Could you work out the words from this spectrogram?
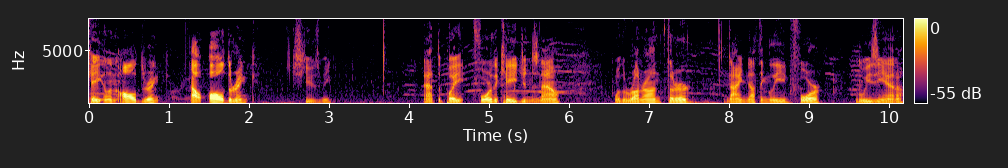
Caitlin Alderink, Alderink, excuse me, at the plate for the Cajuns now, with a runner on third, nine nothing lead for Louisiana.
